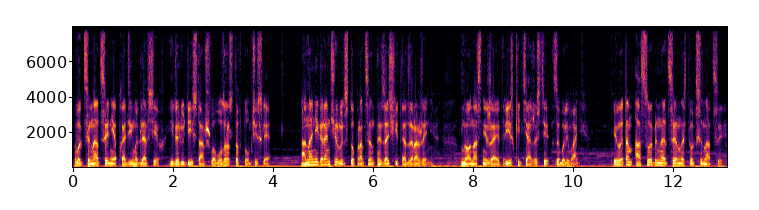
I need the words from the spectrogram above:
вакцинация необходима для всех, и для людей старшего возраста в том числе. Она не гарантирует стопроцентной защиты от заражения, но она снижает риски тяжести заболевания. И в этом особенная ценность вакцинации,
